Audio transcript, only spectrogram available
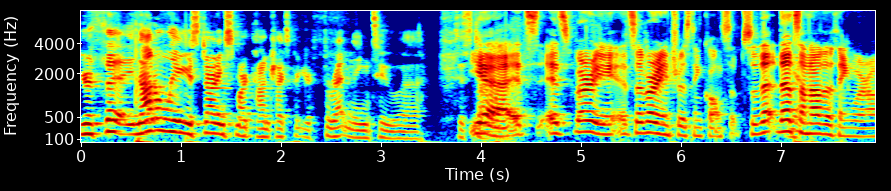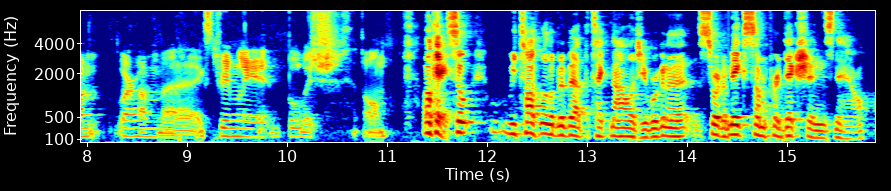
You're th- not only are you starting smart contracts, but you're threatening to uh, to start. Yeah, it's it's very it's a very interesting concept. So that that's Yeah. another thing where I'm where I'm uh, extremely bullish on. Okay, so we talked a little bit about the technology. We're going to sort of make some predictions now,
